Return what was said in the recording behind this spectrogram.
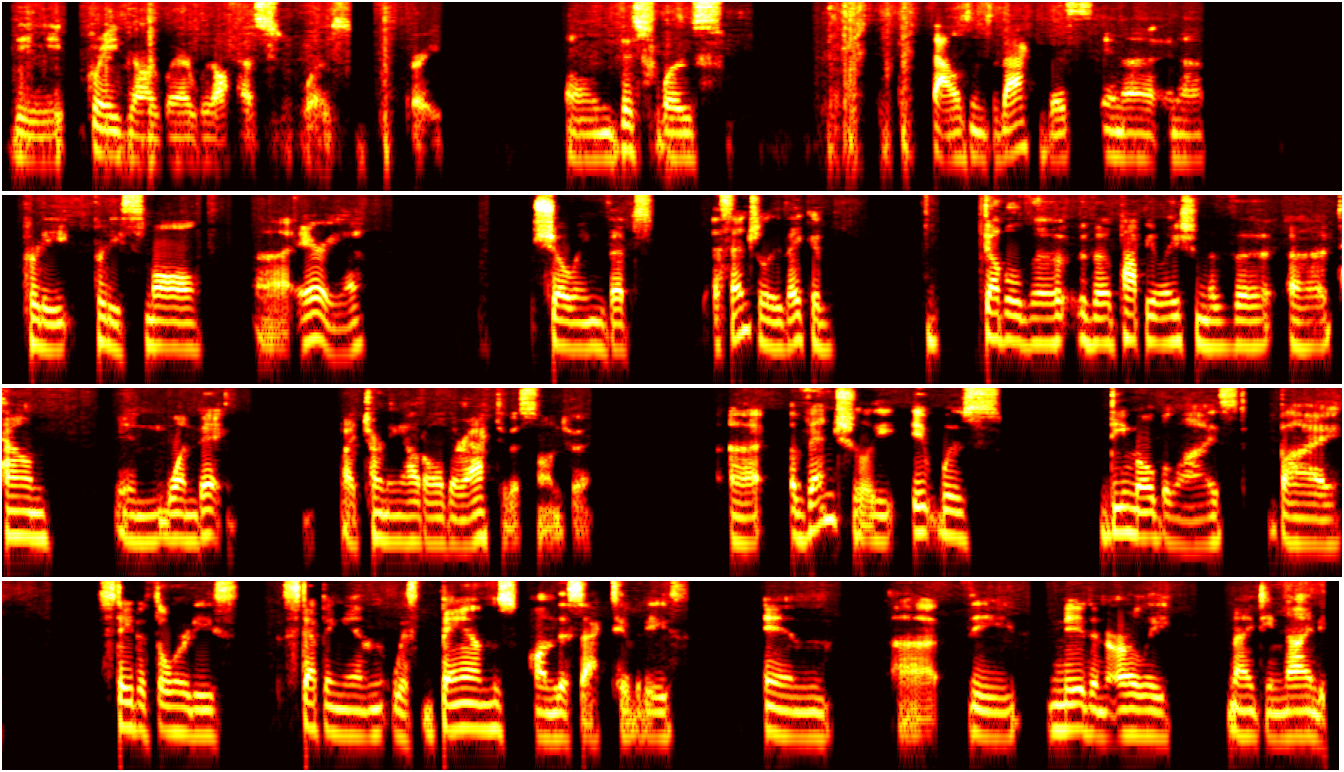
the graveyard where Rudolf Hess was buried. And this was thousands of activists in a in a pretty pretty small uh, area, showing that essentially they could double the the population of the uh, town in one day by turning out all their activists onto it. Uh, eventually, it was demobilized by state authorities stepping in with bans on this activities in uh, the mid and early 1990s,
